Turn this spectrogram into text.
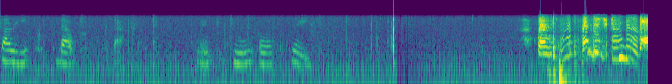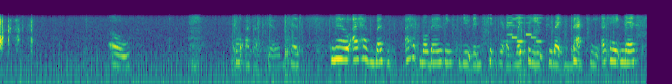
Sorry about to a place. Send message inbox. Oh. Well, I got to go because, you know, I have bet- I have more better things to do than sit here and wait for you to write back to me. Okay, miss?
